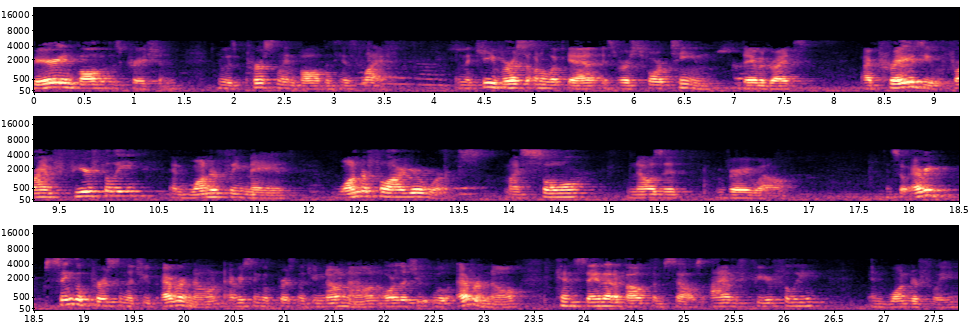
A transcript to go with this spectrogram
very involved with his creation, who is personally involved in his life. And the key verse I want to look at is verse 14. David writes, I praise you, for I am fearfully and wonderfully made. Wonderful are your works. My soul knows it very well. And so every single person that you've ever known, every single person that you know now, or that you will ever know, can say that about themselves. I am fearfully and wonderfully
